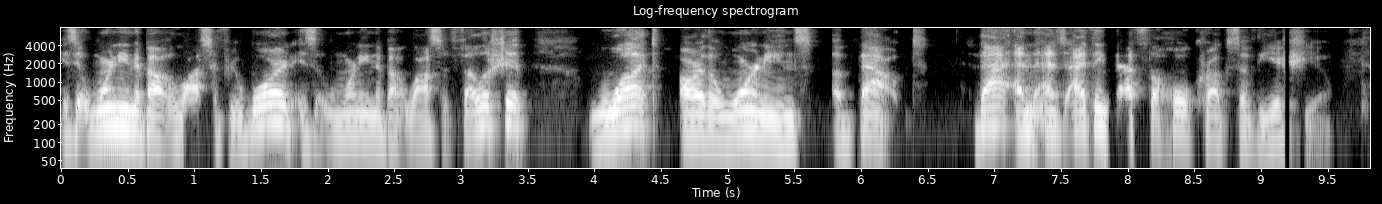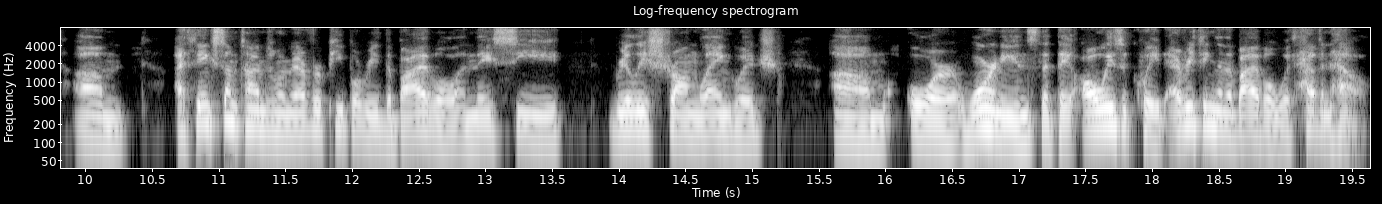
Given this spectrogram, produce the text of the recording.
Is it warning mm-hmm. about loss of reward? Is it warning about loss of fellowship? What are the warnings about? That and as I think that's the whole crux of the issue. Um, I think sometimes whenever people read the Bible and they see really strong language um, or warnings, that they always equate everything in the Bible with heaven, hell.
